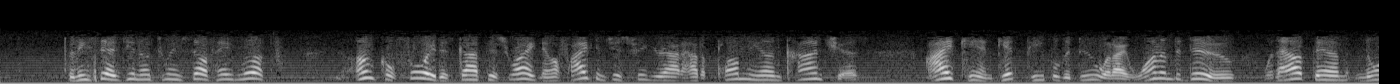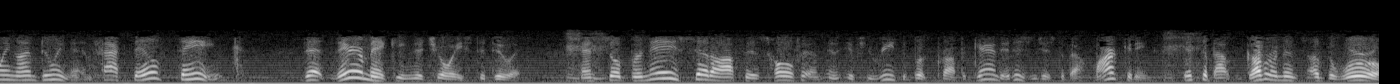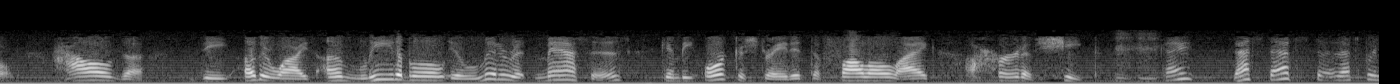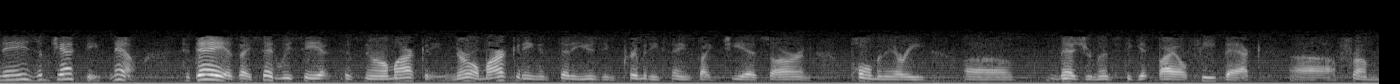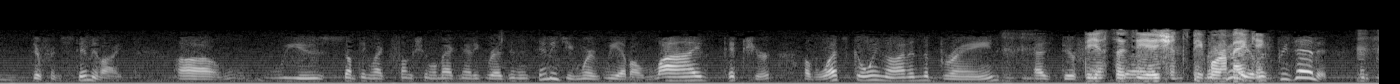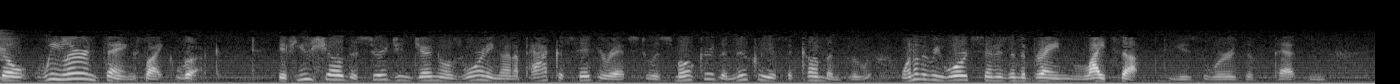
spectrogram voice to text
And he says, you know, to himself, hey, look, Uncle Freud has got this right. Now, if I can just figure out how to plumb the unconscious, I can get people to do what I want them to do without them knowing I'm doing it. In fact, they'll think that they're making the choice to do it. And so Bernays set off this whole thing. And if you read the book Propaganda, it isn't just about marketing, it's about governance of the world. How the the otherwise unleadable, illiterate masses can be orchestrated to follow like a herd of sheep. Mhm. Okay, that's that's uh, that's Bernays' objective. Now, today, as I said, we see it as neuromarketing. Neuromarketing, instead of using primitive things like GSR and pulmonary uh, measurements to get biofeedback uh, from different stimuli, uh, we use something like functional magnetic resonance imaging, where we have a live picture of what's going on in the brain Mhm. as different The uh, associations people are making. is presented. And Mhm. so we learn things like, look, if you show the Surgeon General's warning on a pack of cigarettes to a smoker, the nucleus accumbens, one of the reward centers in the brain, lights up, to use the words of PET and,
